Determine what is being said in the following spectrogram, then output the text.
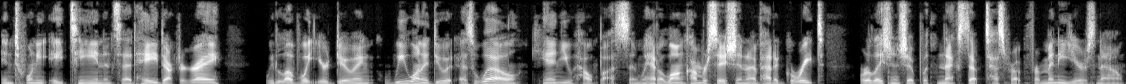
in 2018 and said, Hey, Dr. Gray, we love what you're doing. We want to do it as well. Can you help us? And we had a long conversation. I've had a great relationship with Next Step Test Prep for many years now.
